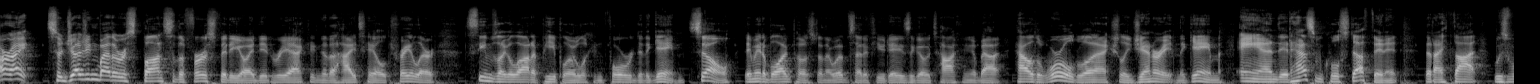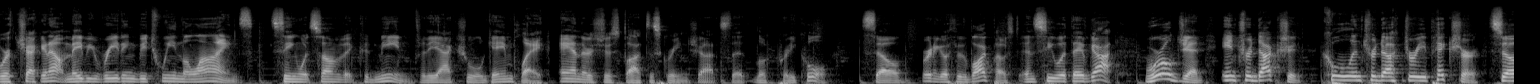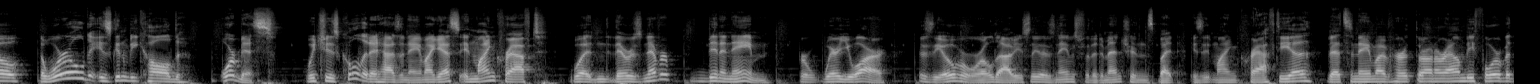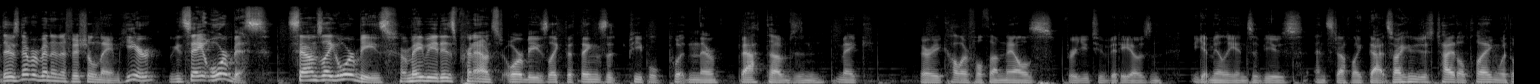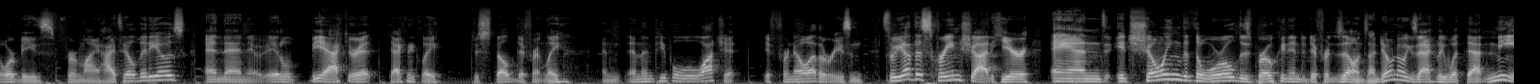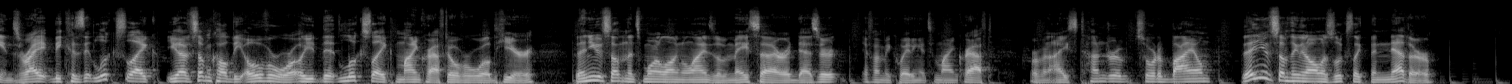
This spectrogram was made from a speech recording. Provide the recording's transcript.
All right, so judging by the response to the first video I did reacting to the Hytale trailer, seems like a lot of people are looking forward to the game. So, they made a blog post on their website a few days ago talking about how the world will actually generate in the game, and it has some cool stuff in it that I thought was worth checking out, maybe reading between the lines, seeing what some of it could mean for the actual gameplay. And there's just lots of screenshots that look pretty cool. So, we're gonna go through the blog post and see what they've got. World Gen, introduction, cool introductory picture. So the world is going to be called Orbis, which is cool that it has a name, I guess. In Minecraft, what, there's never been a name for where you are. There's the overworld, obviously. There's names for the dimensions, but is it Minecraftia? That's a name I've heard thrown around before, but there's never been an official name. Here, we can say Orbis. Sounds like Orbeez, or maybe it is pronounced Orbeez, like the things that people put in their bathtubs and make very colorful thumbnails for YouTube videos and you get millions of views and stuff like that. So I can just title playing with Orbeez for my Hytale videos and then it'll be accurate, technically, just spelled differently. And, and then people will watch it if for no other reason. So we got this screenshot here, and it's showing that the world is broken into different zones. I don't know exactly what that means, right? Because it looks like you have something called the overworld. Oh, it looks like Minecraft overworld here, then you have something that's more along the lines of a mesa or a desert, if I'm equating it to Minecraft, or of an ice tundra sort of biome. Then you have something that almost looks like the nether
